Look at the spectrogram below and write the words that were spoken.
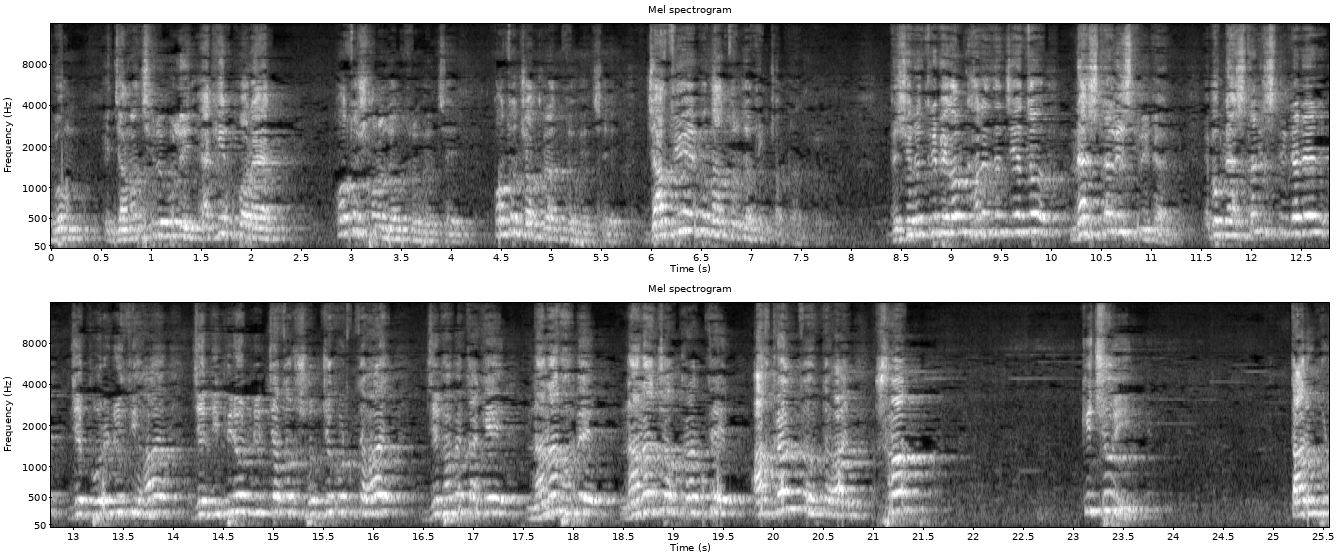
এবং জানা ছিল বলেই একের পর এক কত ষড়যন্ত্র হয়েছে, কত চক্রান্ত হয়েছে, জাতীয় এবং আন্তর্জাতিক চক্রান্ত। দেশনেত্রী বেগম খালেদা যেহেতু ন্যাশনালিস্ট লিডার এবং ন্যাশনালিস্ট লিডারের যে পরিণতি হয়, যে নিপীড়ন নির্যাতন সহ্য করতে হয়, যেভাবে তাকে নানাভাবে, নানা চক্রান্তে আক্রান্ত হতে হয়, সব কিছুই তার উপর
